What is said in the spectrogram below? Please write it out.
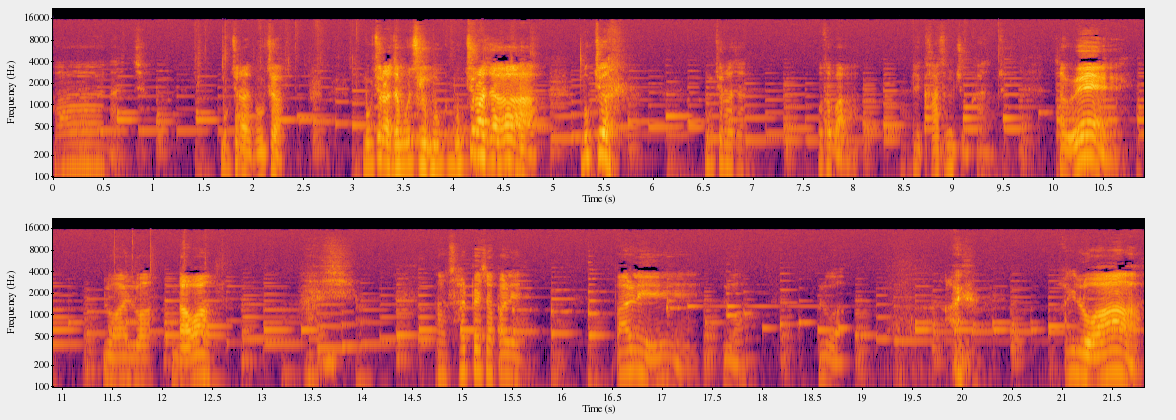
아, 나 참. 묵줄하자, 묵줄. 묵줄하자, 묵줄, 묵, 묵줄하자. 묵줄. 묵줄하자. 호섭아. 이 가슴 좀, 가슴 좀. 자, 왜? 일로 와, 일로 와. 나와. 아이씨. 아, 살 빼자, 빨리. 빨리. 일로 와. 일로 와. 아이, 아, 일로 와.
